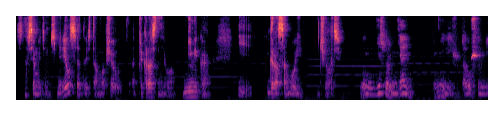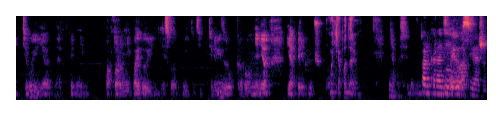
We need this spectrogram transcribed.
со всем этим смирился, то есть там вообще вот прекрасная его мимика и игра собой началась. Ну, не спорю, я не вижу того, что видите вы, я на этот фильм не, повторно не пойду, если он будет идти по телевизору, которого у меня нет, я переключу. Мы тебе подарим. Не, спасибо. Только ради Мы его свяжем.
